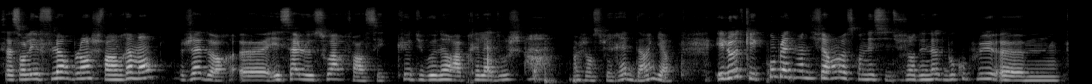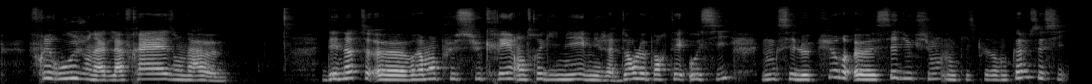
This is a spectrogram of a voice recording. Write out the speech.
Ça sent les fleurs blanches, enfin vraiment, j'adore. Euh, et ça le soir, enfin c'est que du bonheur après la douche. moi j'en suis red dingue. Et l'autre qui est complètement différent parce qu'on est sur des notes beaucoup plus euh, fruits rouges, on a de la fraise, on a... Euh, des notes vraiment plus sucrées entre guillemets mais j'adore le porter aussi. Donc c'est le pur séduction. Donc il se présente comme ceci.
